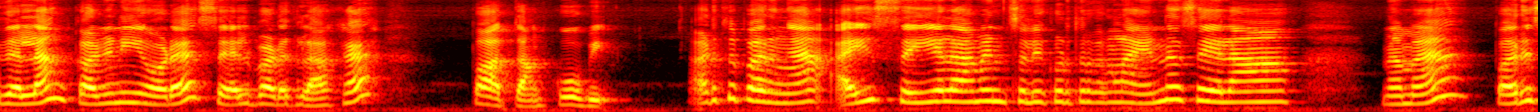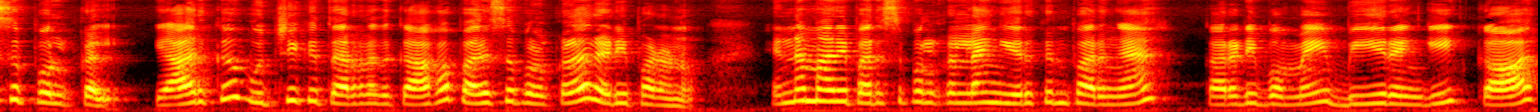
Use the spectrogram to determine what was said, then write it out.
இதெல்லாம் கணினியோட செயல்பாடுகளாக பார்த்தான் கோபி. அடுத்து பாருங்க ஐஸ் செய்யலாமேன்னு சொல்லி கொடுத்துருக்காங்களா? என்ன செய்யலாம்? நம்ம பரிசு பொருட்கள் யாருக்கு உச்சிக்கு தர்றதுக்காக பரிசு பொருட்களை ரெடி பண்ணணும். என்ன மாதிரி பரிசு பொருட்கள்லாம் இங்கே இருக்குன்னு பாருங்கள் கரடி பொம்மை பீரங்கி கார்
